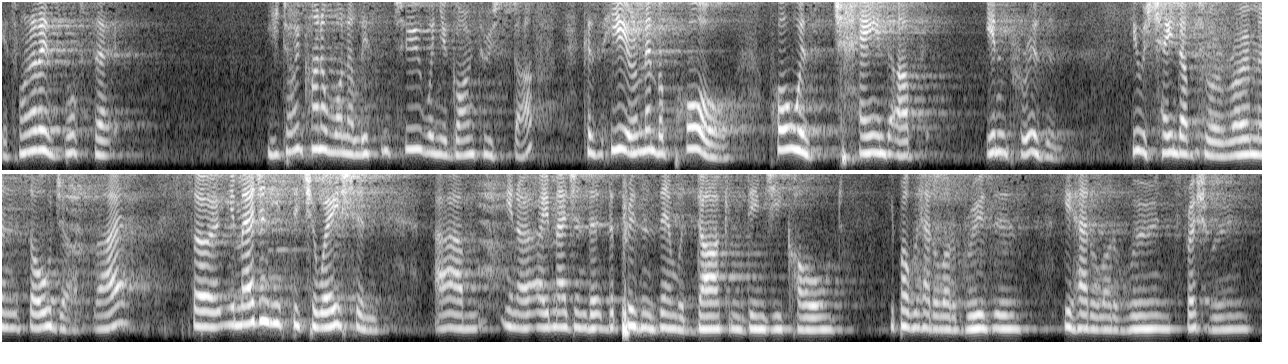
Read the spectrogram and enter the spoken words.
it's one of those books that you don't kind of want to listen to when you're going through stuff. Because here, remember Paul, Paul was chained up in prison. He was chained up to a Roman soldier, right? So imagine his situation. Um, you know, I imagine that the prisons then were dark and dingy, cold. He probably had a lot of bruises. He had a lot of wounds, fresh wounds,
